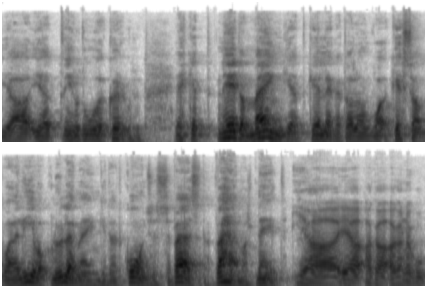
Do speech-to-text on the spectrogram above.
ja, ja teinud uued kõrgused. ehk et need on mängijad, kellega tal on, kes on vaja liivakul üle mängida, et koondisesse pääseda, vähemalt need. ja, ja aga, aga nagu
